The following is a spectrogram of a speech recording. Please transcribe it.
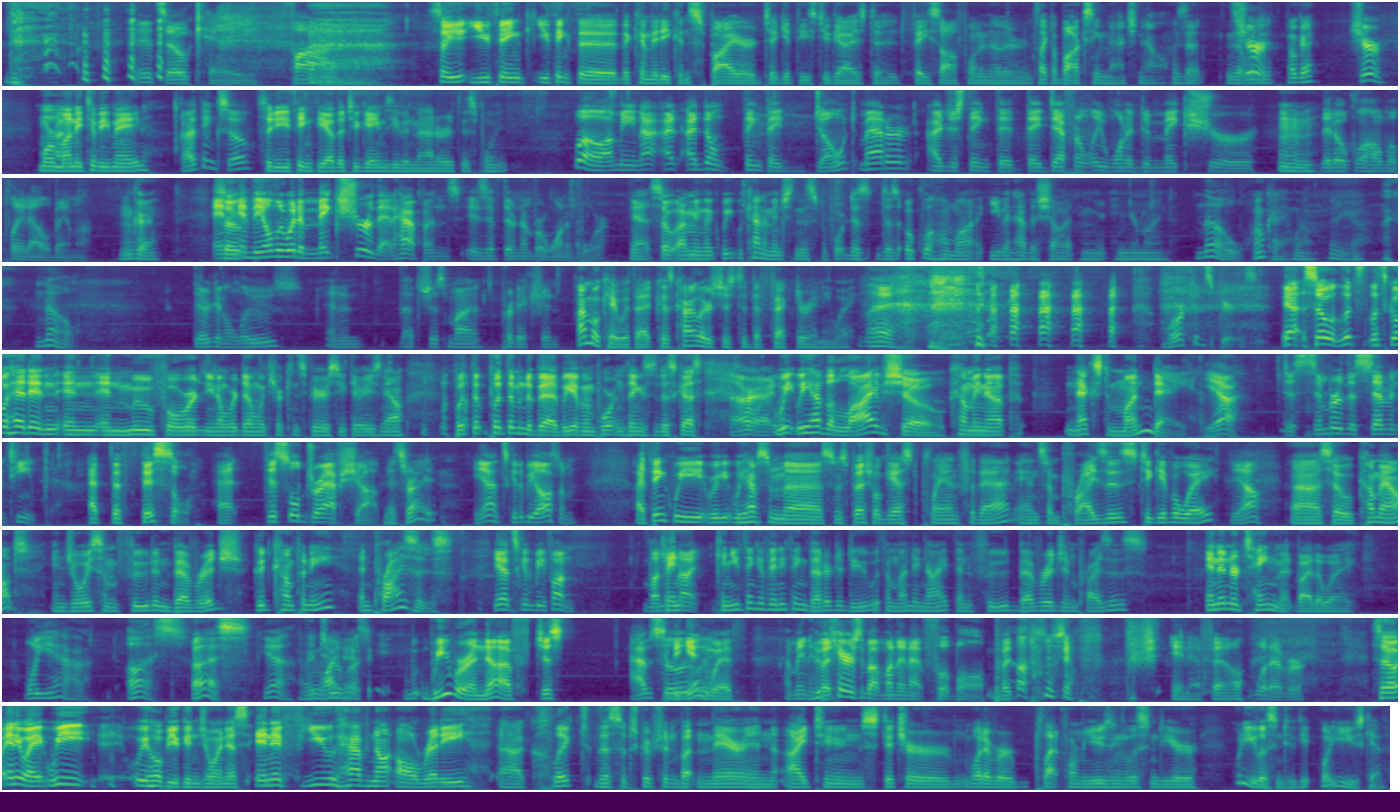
it's okay. Fine. so you, you think you think the the committee conspired to get these two guys to face off one another? It's like a boxing match now. Is that is that Sure. What it is? Okay. Sure. More I- money to be made. I think so. So do you think the other two games even matter at this point? Well, I mean, I, I- don't think they don't matter. I just think that they definitely wanted to make sure Mm-hmm. that Oklahoma played Alabama. Okay. And, So- and the only way to make sure that happens is if they're number one and four. Yeah. So I mean, like we, we kind of mentioned this before. Does does Oklahoma even have a shot in your, in your mind? No, Okay. Well, there you go. no. They're going to lose, and that's just my prediction. I'm okay with that because Kyler's just a defector anyway. More conspiracy. Yeah, so let's let's go ahead and, and, and move forward. You know, we're done with your conspiracy theories now. put the, put them to bed. We have important things to discuss. All right. We we have the live show coming up next Monday yeah, December the 17th at the Thistle. at Thistle Draft Shop. That's right. Yeah, it's going to be awesome. I think we we, we have some uh, some special guests planned for that and some prizes to give away. Yeah. Uh, so come out, enjoy some food and beverage, good company, and prizes. Yeah, it's going to be fun. Monday Can, night. can you think of anything better to do with a Monday night than food, beverage, and prizes? And entertainment, by the way. Well, yeah, us. Us. Yeah, I the mean, two why, of us. we were enough just Absolutely. to begin with, I mean, who but- cares about Monday Night Football? but NFL. Whatever. So anyway, we we hope you can join us, and if you have not already uh, clicked the subscription button there in iTunes, Stitcher, whatever platform you're using to listen to your. What do you listen to? What do you use, Kev?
